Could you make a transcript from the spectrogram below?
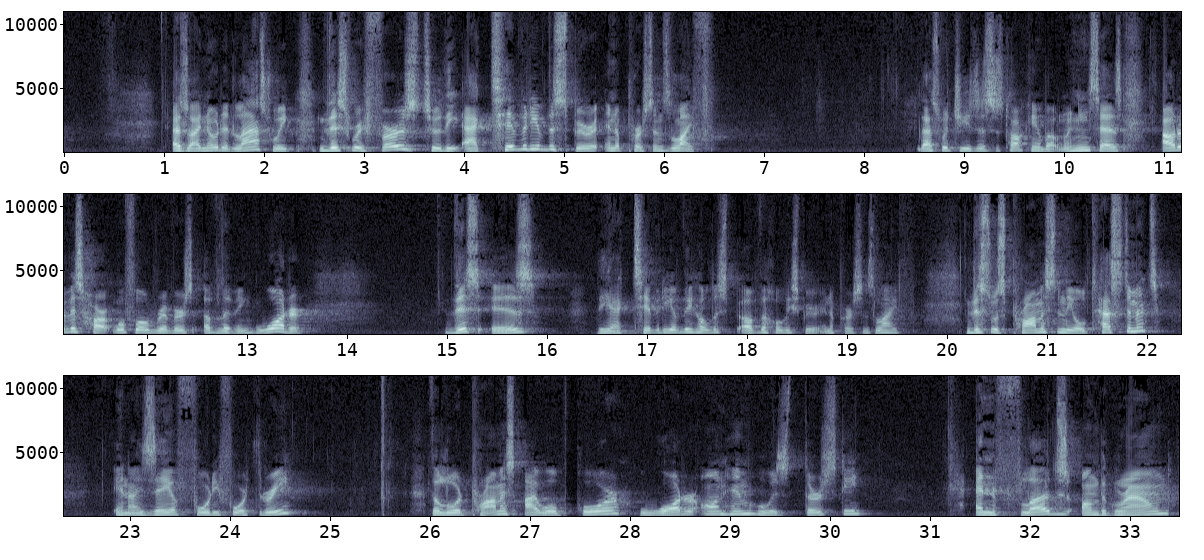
As I noted last week, this refers to the activity of the Spirit in a person's life. That's what Jesus is talking about when he says, Out of his heart will flow rivers of living water. This is the activity of the Holy, of the Holy Spirit in a person's life. This was promised in the Old Testament in Isaiah 44 3. The Lord promised, I will pour water on him who is thirsty and floods on the ground.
